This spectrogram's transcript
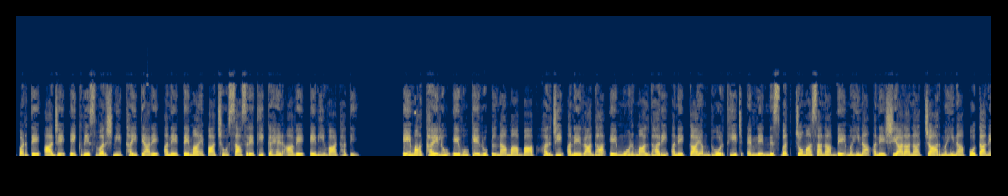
પણ તે આજે એકવીસ વર્ષની થઈ ત્યારે અને તેમાંય પાછું સાસરેથી કહેણ આવે એની વાટ હતી. એમાં થયેલું એવું કે રૂપલના મા બાપ હરજી અને રાધા એ મૂળ માલધારી અને કાયમ ઢોરથી જ એમને નિસ્બત ચોમાસાના બે મહિના અને શિયાળાના ચાર મહિના પોતાને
